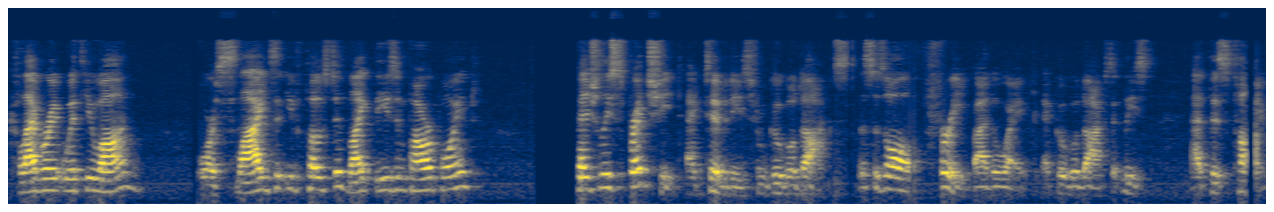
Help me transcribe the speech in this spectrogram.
collaborate with you on, or slides that you've posted, like these in PowerPoint, potentially spreadsheet activities from Google Docs. This is all free, by the way, at Google Docs, at least at this time.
